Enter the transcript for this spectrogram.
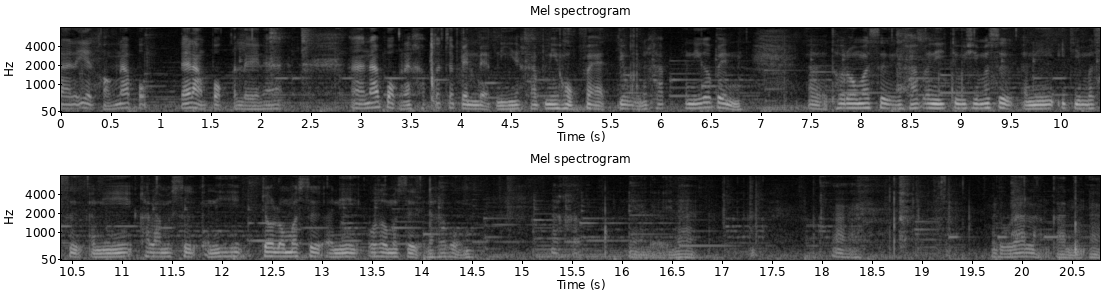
รายละเอียดของหน้าปกและหลังปกกันเลยนะฮะ หน้าปกนะครับก็จะเป็นแบบนี้นะครับ มี 6 แฝดอยู่นะครับ อันนี้ก็เป็นโทโรมาสึนะครับ อันนี้จูชิมาสึอันนี้อิจิมาสึอันนี้คารามาสึอันนี้โจโรมาสึอันนี้โอโซมาสึนะครับผมนะครับเนี่ยเลยนะอ่ามาดูด้านหลังกันอ่า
